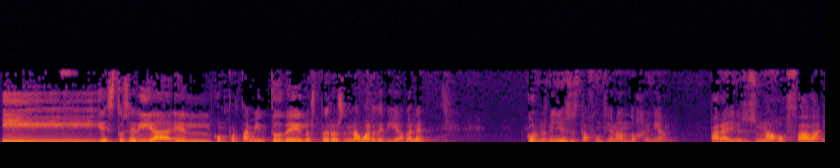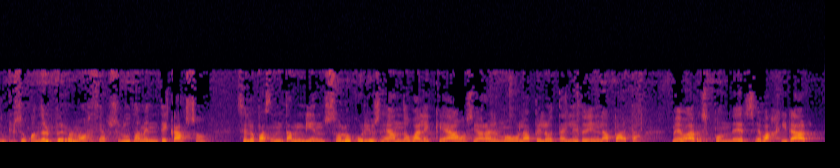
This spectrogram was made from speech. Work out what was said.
Y esto sería el comportamiento de los perros en la guardería, ¿vale? Con los niños está funcionando genial. Para ellos es una gozada. Incluso cuando el perro no hace absolutamente caso, se lo pasan tan bien, solo curioseando, ¿vale? ¿Qué hago? Si ahora le muevo la pelota y le doy en la pata, me va a responder, se va a girar.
